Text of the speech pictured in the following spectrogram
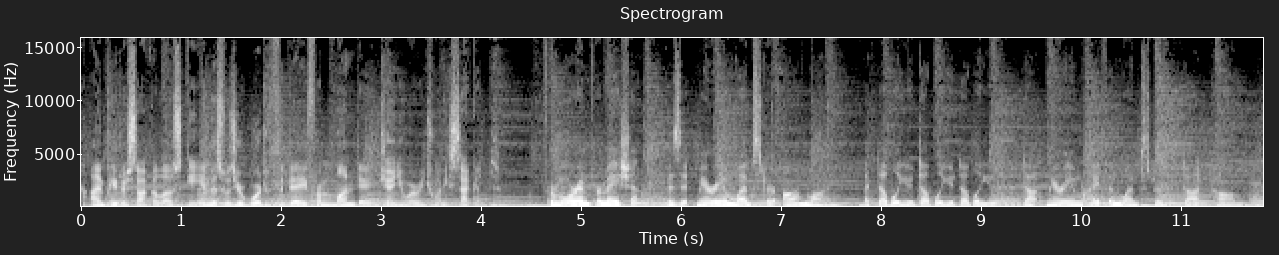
I'm Peter Sokolowski, and this was your word of the day for Monday, January 22nd. For more information, visit Merriam Webster online at www.merriam-webster.com.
